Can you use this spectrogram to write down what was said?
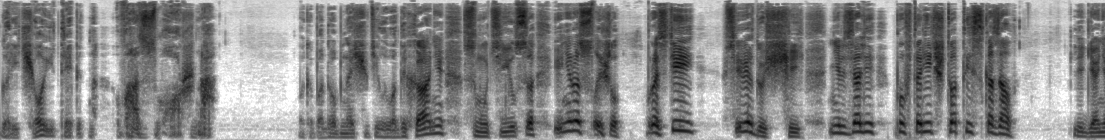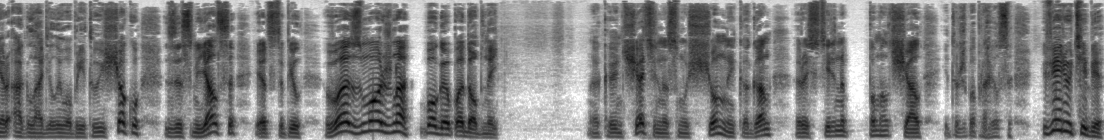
горячо и трепетно «Возможно!» Богоподобно ощутил его дыхание, смутился и не расслышал. — Прости, всеведущий, нельзя ли повторить, что ты сказал? Легионер огладил его бритую щеку, засмеялся и отступил. — Возможно, богоподобный. Окончательно смущенный Каган растерянно помолчал и тут же поправился. — Верю тебе,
